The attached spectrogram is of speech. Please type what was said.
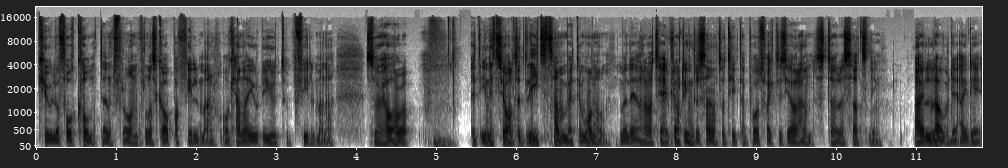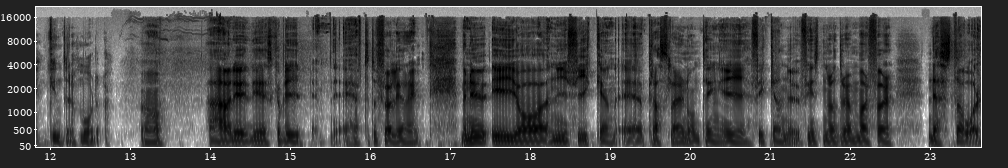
kul att få content från, från att skapa filmer och han har gjort Youtube-filmerna. Så jag har ett initialt ett litet samarbete med honom men det hade varit helt klart intressant att titta på att faktiskt göra en större satsning. I love the idea, Günther Mårder. Ja. Ja, det, det, ska bli häftigt att följa dig. Men nu är jag nyfiken. Eh, prasslar det någonting i fickan nu? Finns det några drömmar för nästa år?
